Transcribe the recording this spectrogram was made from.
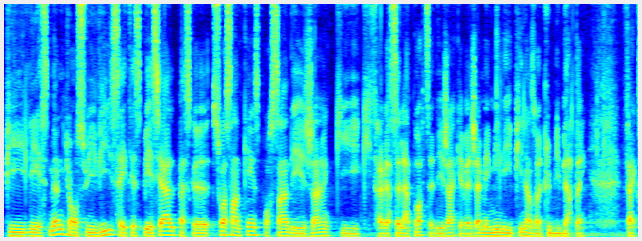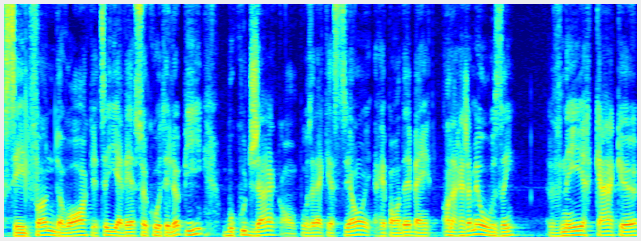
Puis les semaines qui ont suivi, ça a été spécial parce que 75% des gens qui, qui traversaient la porte, c'est des gens qui avaient jamais mis les pieds dans un club libertin. Fait que c'est le fun de voir que, tu sais, il y avait ce côté-là. Puis beaucoup de gens, quand on posait la question, répondaient, ben on n'aurait jamais osé venir quand que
